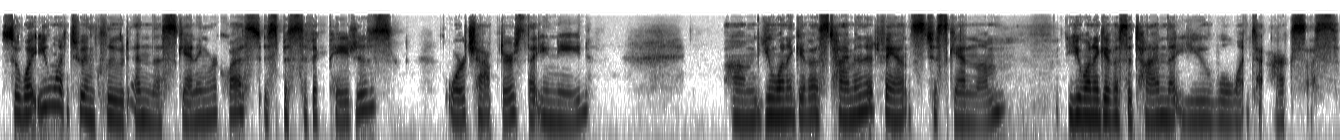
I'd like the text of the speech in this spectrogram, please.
So what you want to include in the scanning request is specific pages or chapters that you need. Um, you want to give us time in advance to scan them. You want to give us a time that you will want to access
